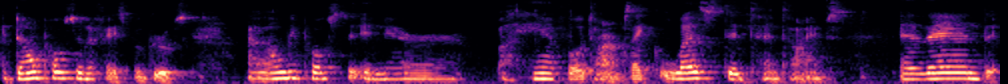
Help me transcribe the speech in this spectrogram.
I don't post in the Facebook groups. I only posted in there a handful of times, like less than 10 times. And then th-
